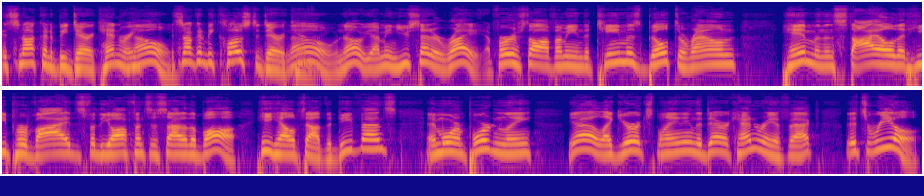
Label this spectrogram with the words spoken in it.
It's not going to be Derrick Henry. No. It's not going to be close to Derrick Henry. No, no. I mean, you said it right. First off, I mean, the team is built around him and the style that he provides for the offensive side of the ball. He helps out the defense, and more importantly, yeah, like you're explaining the Derrick Henry effect, it's real.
